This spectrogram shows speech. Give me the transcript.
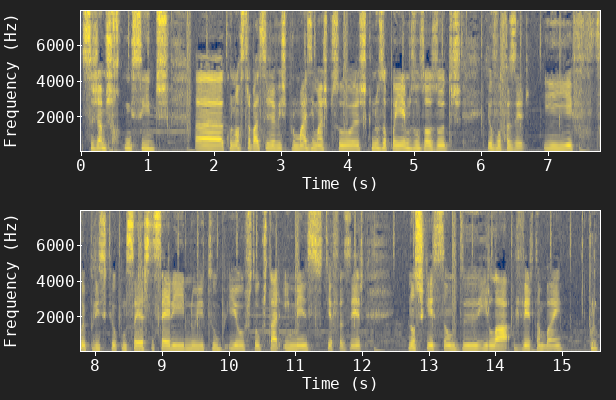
sejamos reconhecidos, uh, que o nosso trabalho seja visto por mais e mais pessoas, que nos apoiemos uns aos outros, eu vou fazer. E foi por isso que eu comecei esta série no YouTube e eu estou a gostar imenso de a fazer. Não se esqueçam de ir lá ver também, porque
